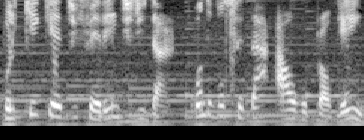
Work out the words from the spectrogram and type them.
Por que, que é diferente de dar? Quando você dá algo para alguém,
